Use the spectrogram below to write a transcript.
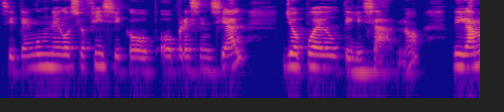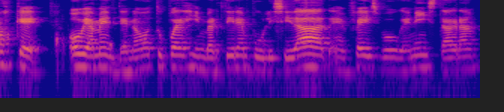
si tengo un negocio físico o, presencial, yo puedo utilizar, ¿no? Digamos que, obviamente, ¿no? Tú puedes invertir en publicidad, en Facebook, en Instagram,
